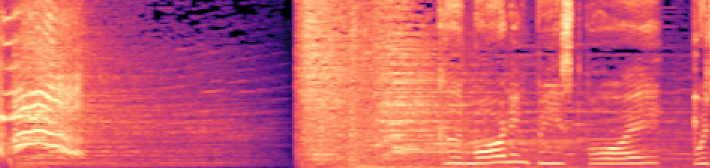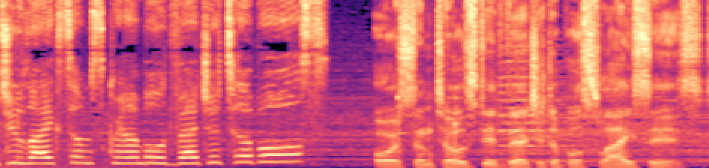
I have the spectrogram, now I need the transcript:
Ah! Good morning, Beast Boy. Would you like some scrambled vegetables? Or some toasted vegetable slices.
